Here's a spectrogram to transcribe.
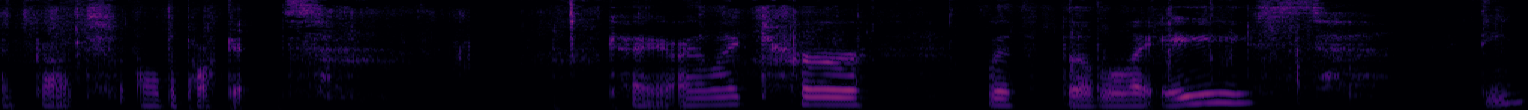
I've got all the pockets. Okay, I liked her with the lace, I think.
